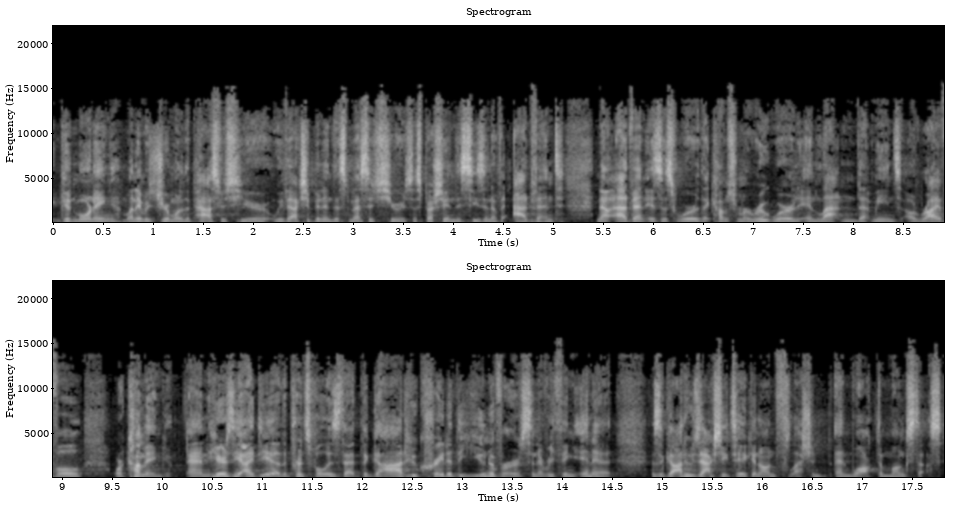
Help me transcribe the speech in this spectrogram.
good morning. My name is Jim, one of the pastors here. We've actually been in this message series, especially in the season of Advent. Now, Advent is this word that comes from a root word in Latin that means arrival or coming. And here's the idea the principle is that the God who created the universe and everything in it is a God who's actually taken on flesh and, and walked amongst us.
